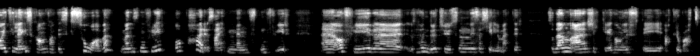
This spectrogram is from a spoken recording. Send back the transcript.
Og i tillegg så kan den faktisk sove mens den flyr, og pare seg mens den flyr. Og flyr hundretusenvis av kilometer. Så den er en skikkelig sånn luftig akrobat.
